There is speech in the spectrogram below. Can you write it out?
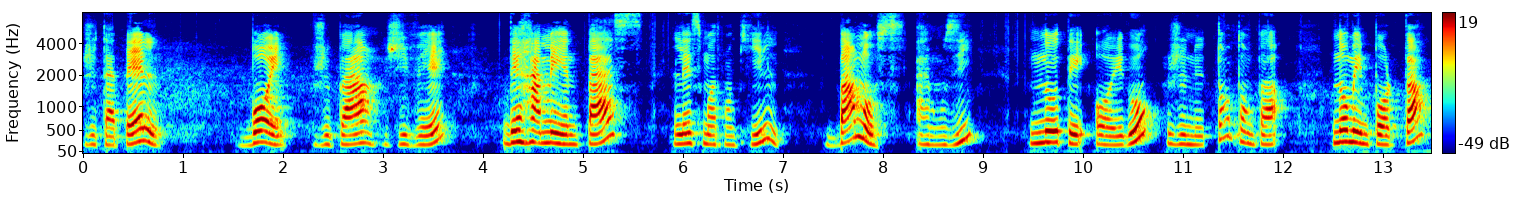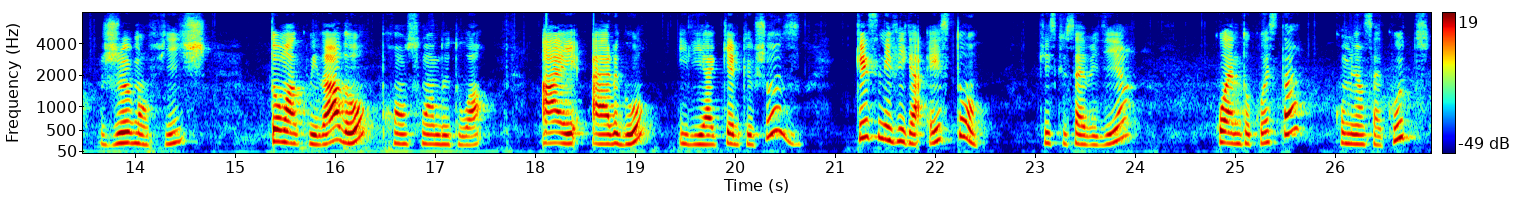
Je t'appelle. Voy. Je pars. J'y vais. Déjame en paz. Laisse-moi tranquille. Vamos. Allons-y. No te oigo. Je ne t'entends pas. No me importa. Je m'en fiche. Toma cuidado. Prends soin de toi. Hay algo. Il y a quelque chose. ¿Qué significa esto? Qu'est-ce que ça veut dire? ¿Cuánto cuesta? Combien ça coûte?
